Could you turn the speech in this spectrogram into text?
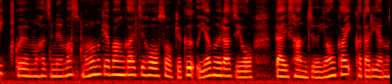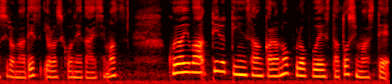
い、今宵も始めます。もののけ番外地放送局うやむラジオ第34回語り屋のシロナです。よろしくお願いします。今宵はティルティンさんからのプロプエスタとしまして、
